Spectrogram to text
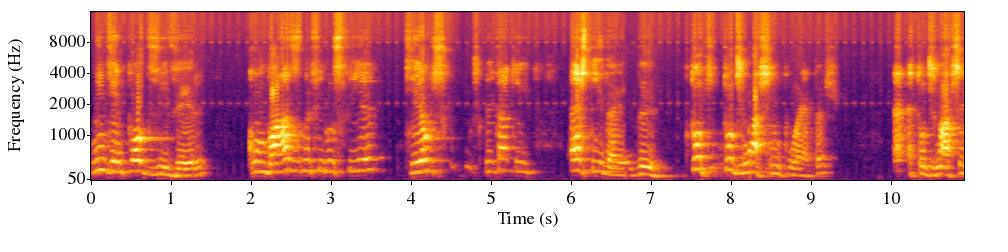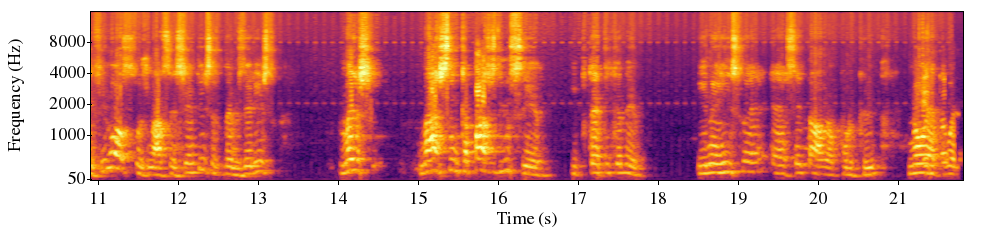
ninguém pode viver com base na filosofia que ele explica aqui. Esta ideia de todos, todos nascem poetas, todos nascem filósofos, todos nascem cientistas, podemos dizer isto, mas nascem capazes de o ser, hipoteticamente. E nem isso é, é aceitável, porque não é então, é poeta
